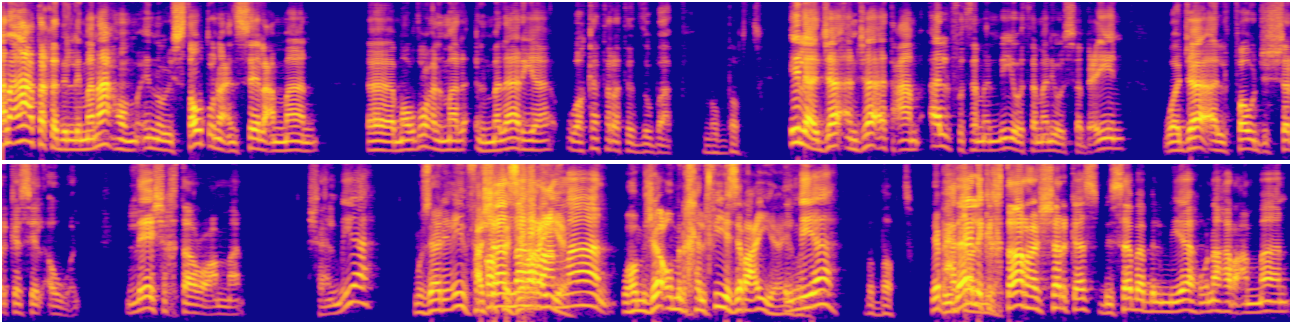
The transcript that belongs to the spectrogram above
أنا أعتقد اللي منعهم أنه يستوطنوا عند سيل عمان آه، موضوع الملاريا وكثرة الذباب. بالضبط. إلى جاء أن جاءت عام 1878 وجاء الفوج الشركسي الأول. ليش اختاروا عمان؟ عشان المياه مزارعين ثقافة عشان نهر زراعية عمان وهم جاءوا من خلفية زراعية أيضاً. المياه بالضبط يبحث لذلك. اختارها الشركس بسبب المياه ونهر عمان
